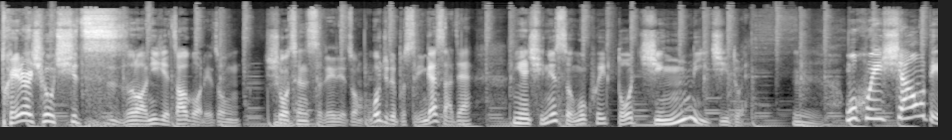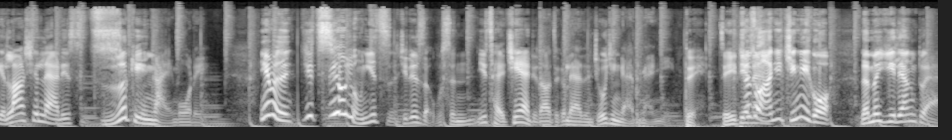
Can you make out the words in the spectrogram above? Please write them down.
退而求其次了，你去找个那种学城市的那种，我觉得不是，应该是啥子？年轻的时候我可以多经历几段，嗯，我可以晓得哪些男的是资格爱我的，因为你只有用你自己的肉身，你才检验得到这个男人究竟爱不爱你。对，这一点所以说啊，你经历过那么一两段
